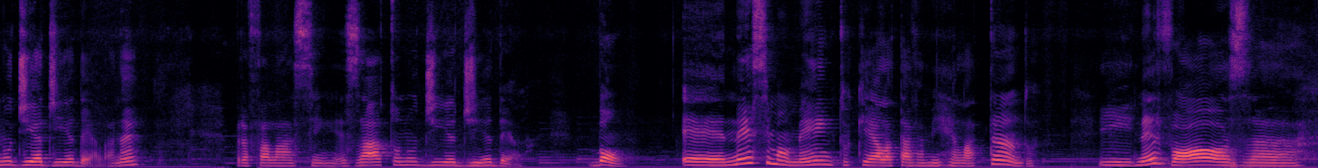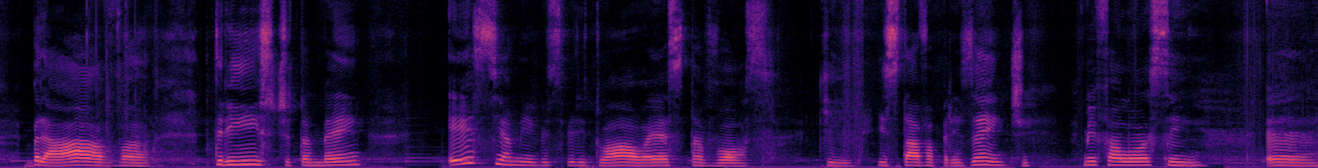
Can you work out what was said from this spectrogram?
no dia a dia dela, né? Para falar assim, exato no dia a dia dela. Bom, é, nesse momento que ela estava me relatando, e nervosa, brava, triste também, esse amigo espiritual, esta voz que estava presente, me falou assim: é,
